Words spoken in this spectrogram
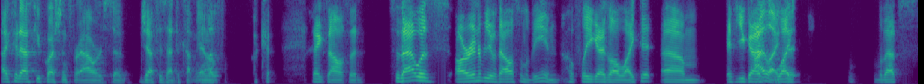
I, could ask you questions for hours. So Jeff has had to cut me yeah. off. Okay. Thanks, Alison. So that was our interview with Alison Levine. Hopefully, you guys all liked it. Um, if you guys like, it well, that's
